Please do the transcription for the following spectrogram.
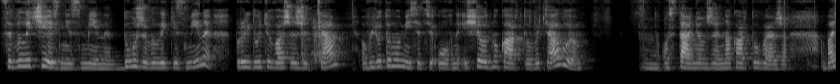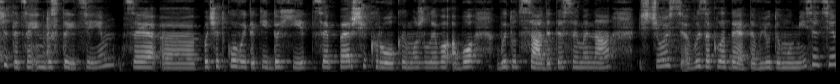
Це величезні зміни, дуже великі зміни прийдуть у ваше життя в лютому місяці овни. І ще одну карту витягую. Останню вже на карту вежа. Бачите, це інвестиції, це е, початковий такий дохід, це перші кроки, можливо, або ви тут садите семена, щось ви закладете в лютому місяці.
